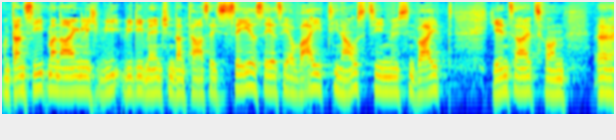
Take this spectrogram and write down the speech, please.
Und dann sieht man eigentlich, wie, wie die Menschen dann tatsächlich sehr, sehr, sehr weit hinausziehen müssen, weit jenseits von äh,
